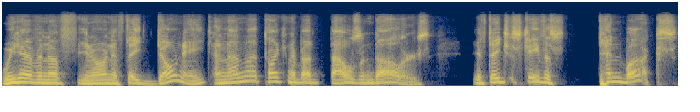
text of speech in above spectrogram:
we'd have enough, you know, and if they donate, and I'm not talking about thousand dollars, if they just gave us 10 bucks,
